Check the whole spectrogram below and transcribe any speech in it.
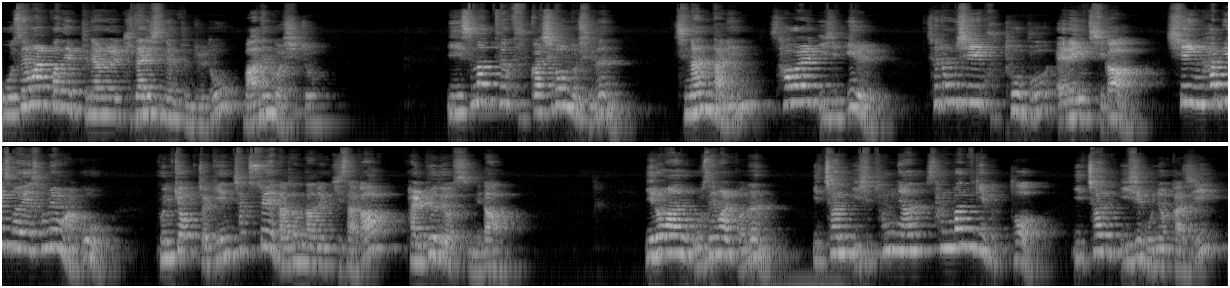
5생활권의 분양을 기다리시는 분들도 많은 것이죠. 이 스마트 국가 시범도시는 지난달인 4월 21일 세종시 국토부 LH가 시행 합의서에 서명하고 본격적인 착수에 나선다는 기사가 발표되었습니다. 이러한 5생활권은 2023년 상반기부터 2025년까지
